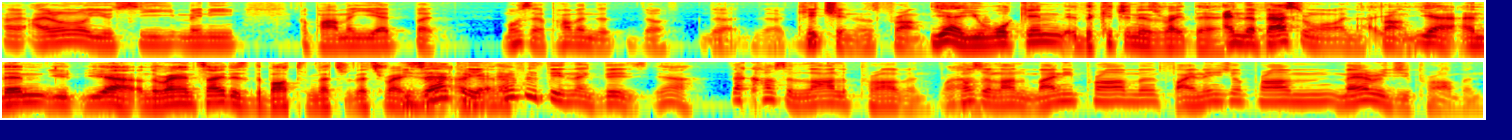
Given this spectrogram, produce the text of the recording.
I I don't know you see many apartment yet, but most apartment the the, the, the kitchen is front Yeah, you walk in, the kitchen is right there. and the bathroom in front. Yeah, and then you yeah on the right hand side is the bathroom. That's that's right. So, Exactly, and- and- everything like this. yeah. That causes a lot of problem. Wow. Cause a lot of money problem, financial problem, marriage problem.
